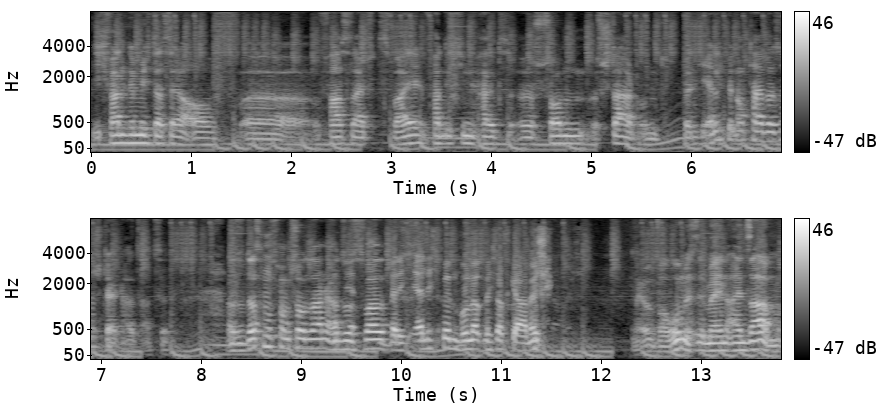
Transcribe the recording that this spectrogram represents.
ich fand nämlich, dass er auf äh, Fast Life 2 fand ich ihn halt äh, schon stark und wenn ich ehrlich bin, auch teilweise stärker als AZ. Also das muss man schon sagen. Also es war. Wenn ich ehrlich bin, wundert mich das gar nicht. Warum ist immerhin ein Samen?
